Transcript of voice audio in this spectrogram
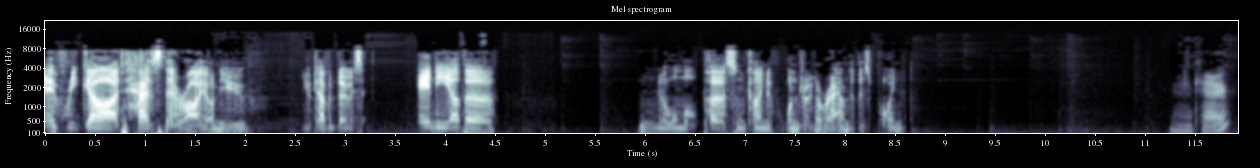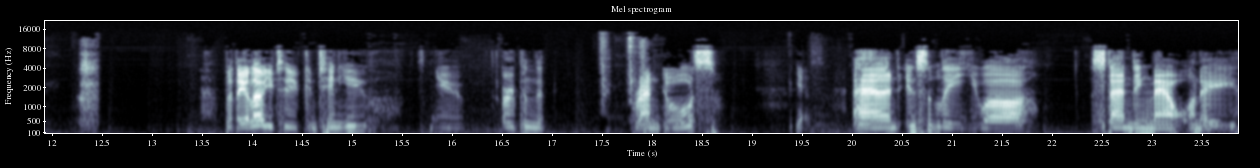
every guard has their eye on you. You'd haven't noticed any other normal person kind of wandering around at this point. Okay. But they allow you to continue. You open the grand doors, Yes. and instantly you are standing now on a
